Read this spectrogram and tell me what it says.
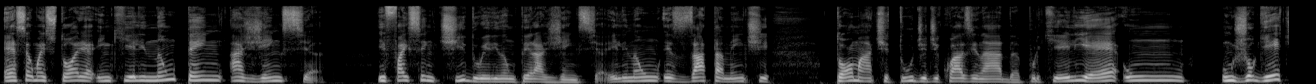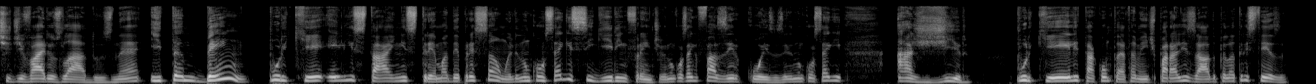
essa é uma história em que ele não tem agência. E faz sentido ele não ter agência. Ele não exatamente toma atitude de quase nada, porque ele é um, um joguete de vários lados, né? E também porque ele está em extrema depressão. Ele não consegue seguir em frente, ele não consegue fazer coisas, ele não consegue agir, porque ele está completamente paralisado pela tristeza.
